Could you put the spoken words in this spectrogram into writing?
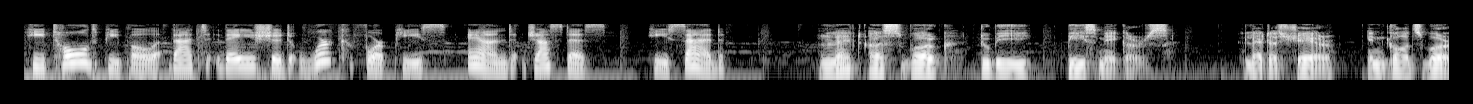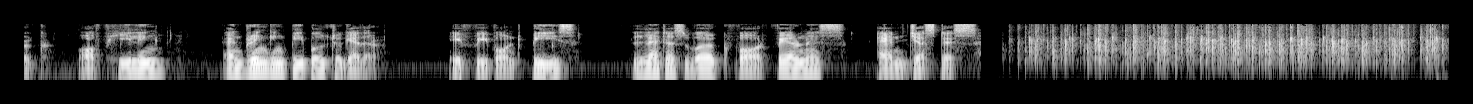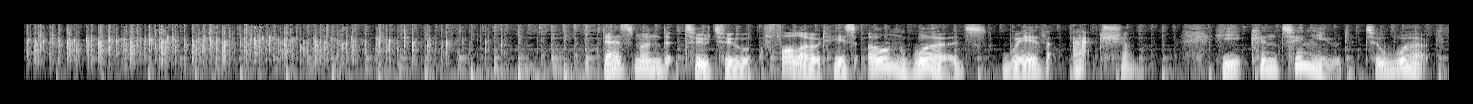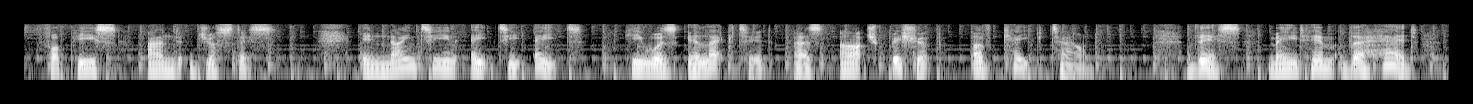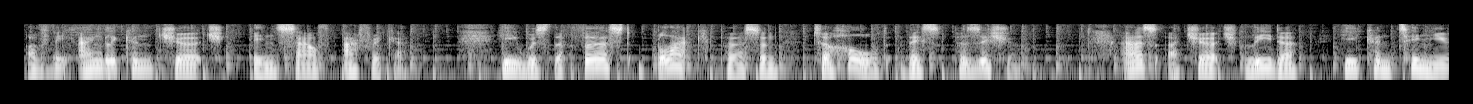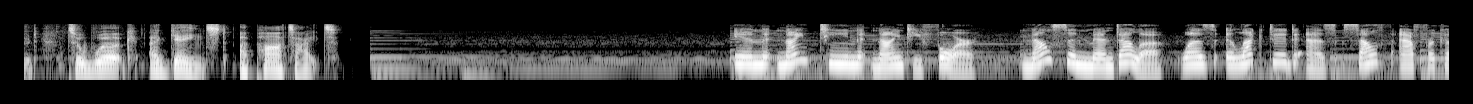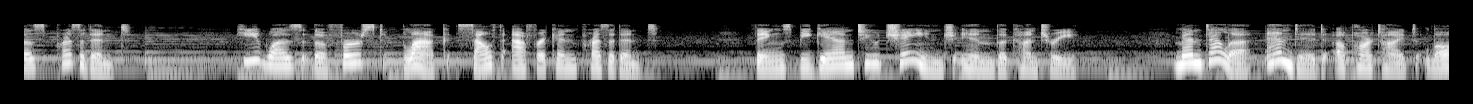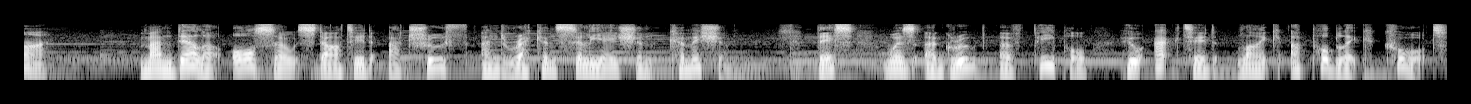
He told people that they should work for peace and justice. He said, Let us work to be peacemakers. Let us share in God's work of healing and bringing people together. If we want peace, let us work for fairness and justice. Desmond Tutu followed his own words with action. He continued to work for peace and justice. In 1988, he was elected as Archbishop of Cape Town. This made him the head of the Anglican Church in South Africa he was the first black person to hold this position. As a church leader, he continued to work against apartheid. In 1994, Nelson Mandela was elected as South Africa's president. He was the first black South African president. Things began to change in the country. Mandela ended apartheid law. Mandela also started a Truth and Reconciliation Commission. This was a group of people who acted like a public court.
